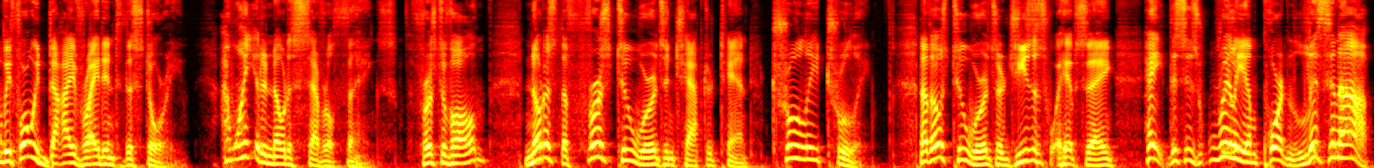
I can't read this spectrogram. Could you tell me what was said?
before we dive right into the story, I want you to notice several things. First of all, notice the first two words in chapter 10 truly, truly. Now, those two words are Jesus' way of saying, hey, this is really important. Listen up.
